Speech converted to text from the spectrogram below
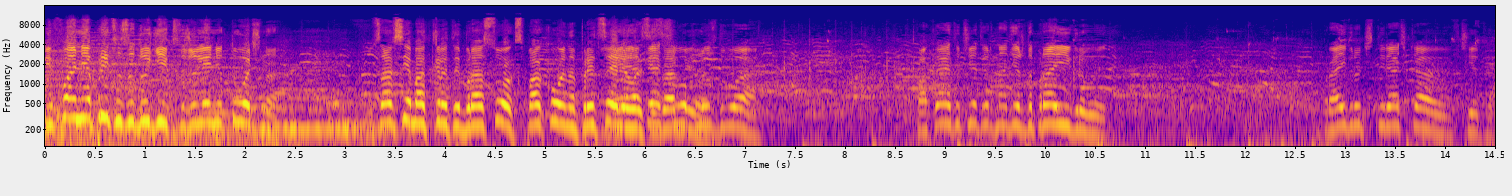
Принца за дуги, к сожалению, точно. Совсем открытый бросок. Спокойно И прицелилась и опять всего забила. плюс два. Пока эту четверть Надежда проигрывает. Проигрывает 4 очка в четверти.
